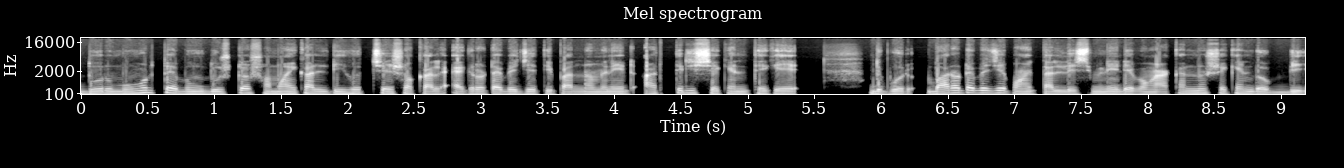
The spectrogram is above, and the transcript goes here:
দুর্মুহূর্ত এবং দুষ্ট সময়কালটি হচ্ছে সকাল এগারোটা বেজে তিপান্ন মিনিট আটত্রিশ সেকেন্ড থেকে দুপুর বারোটা বেজে পঁয়তাল্লিশ মিনিট এবং একান্ন সেকেন্ড অবধি।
